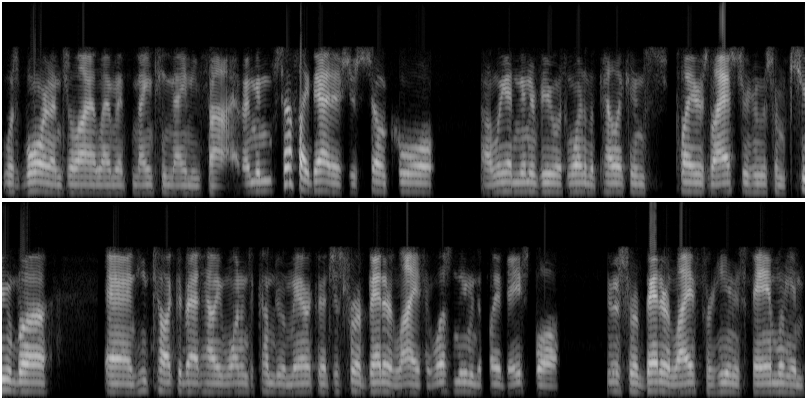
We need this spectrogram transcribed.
was born on July 11th, 1995. I mean, stuff like that is just so cool. Uh, we had an interview with one of the Pelicans players last year who was from Cuba, and he talked about how he wanted to come to America just for a better life. It wasn't even to play baseball; it was for a better life for he and his family. And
